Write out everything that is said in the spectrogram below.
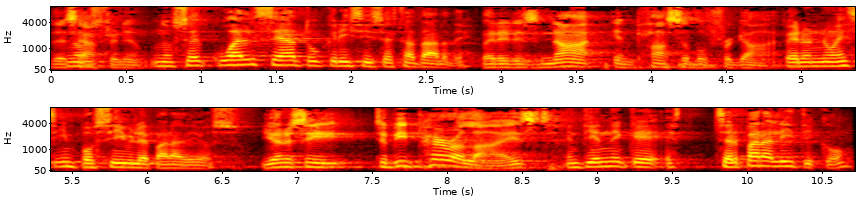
this No, afternoon, no sé cuál sea tu crisis esta tarde, but it is not impossible for God. pero no es imposible para Dios. You understand, to be paralyzed, Entienden que ser paralítico,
